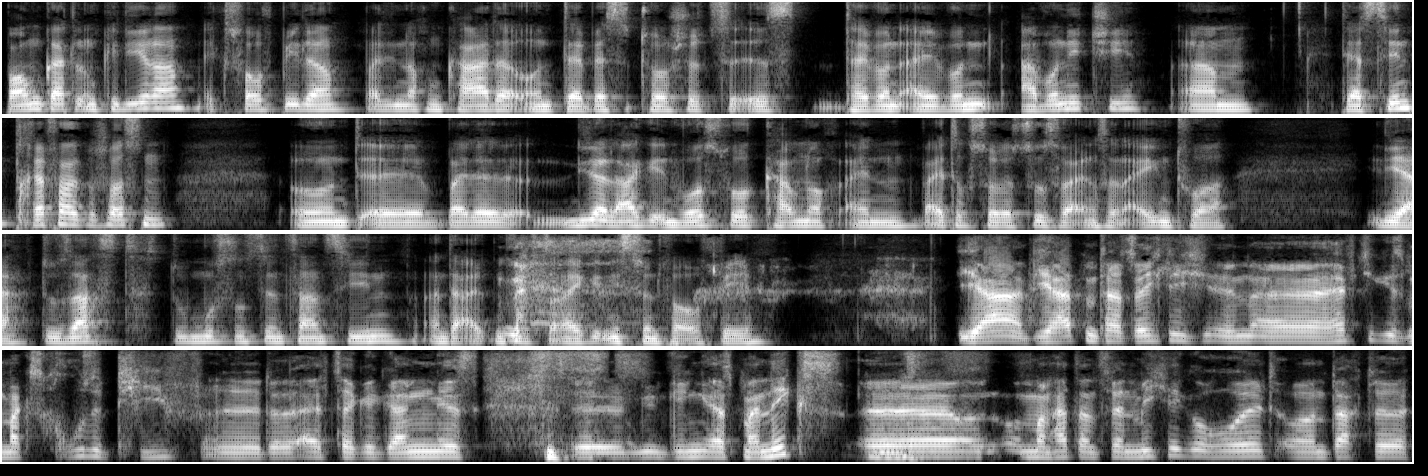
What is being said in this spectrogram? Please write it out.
Baumgartel und Kedira, Ex-VfBler, bei denen noch im Kader und der beste Torschütze ist Taiwan Avonici. Ähm, der hat zehn Treffer geschossen und äh, bei der Niederlage in Wolfsburg kam noch ein weiteres Tor dazu, es war eigentlich ein Eigentor. Ja, du sagst, du musst uns den Zahn ziehen, an der alten Försterei geht nichts für den VfB. Ja, die hatten tatsächlich ein äh, heftiges Max Kruse-Tief, äh, als er gegangen ist. Äh, ging erstmal nix. Äh, und, und man hat dann Sven Michel geholt und dachte,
